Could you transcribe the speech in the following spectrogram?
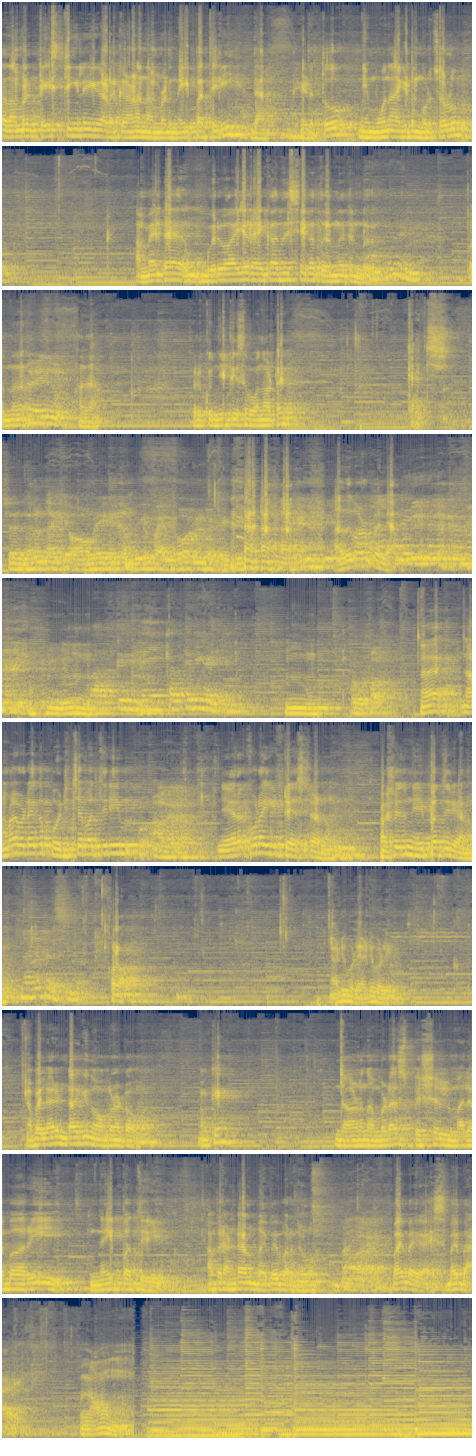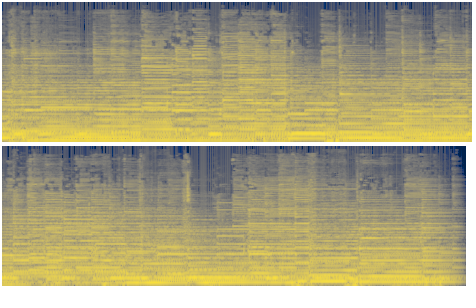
നമ്മൾ ടേസ്റ്റിങ്ങിലേക്ക് കിടക്കുകയാണ്. നമ്മുടെ നെയ്പ്പത്തിരി ഇതാ എടുത്തു. ഇനി മൂന്നാക്കിയിട്ട് മുറിച്ചോളൂ. അമ്മേന്റെ ഗുരുവായൂർ ഏകാദശിയൊക്കെ തീർന്നിട്ടുണ്ട്. അപ്പം ഒന്ന് അതാ ഒരു കുഞ്ഞി പീസ് പോന്നോട്ടെ. ക്യാച്ച് അത് കുഴപ്പമില്ല. നെയ്പത്തിരി. അതെ നമ്മളിവിടെയൊക്കെ പൊരിച്ച പത്തിരിയും ഏറെക്കുറെ ഈ ടേസ്റ്റാണ് പക്ഷെ ഇത് ടേസ്റ്റ് കൊള്ളാം. അടിപൊളി അടിപൊളി. അപ്പോൾ എല്ലാവരും ഉണ്ടാക്കി നോക്കണം കേട്ടോ. ഓക്കെ ഇതാണ് നമ്മുടെ സ്പെഷ്യൽ മലബാറി നെയ്പത്തിരി. അപ്പോൾ രണ്ടാളും ബൈ ബൈ പറഞ്ഞോളൂ. Bye bye guys bye bye കാണും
